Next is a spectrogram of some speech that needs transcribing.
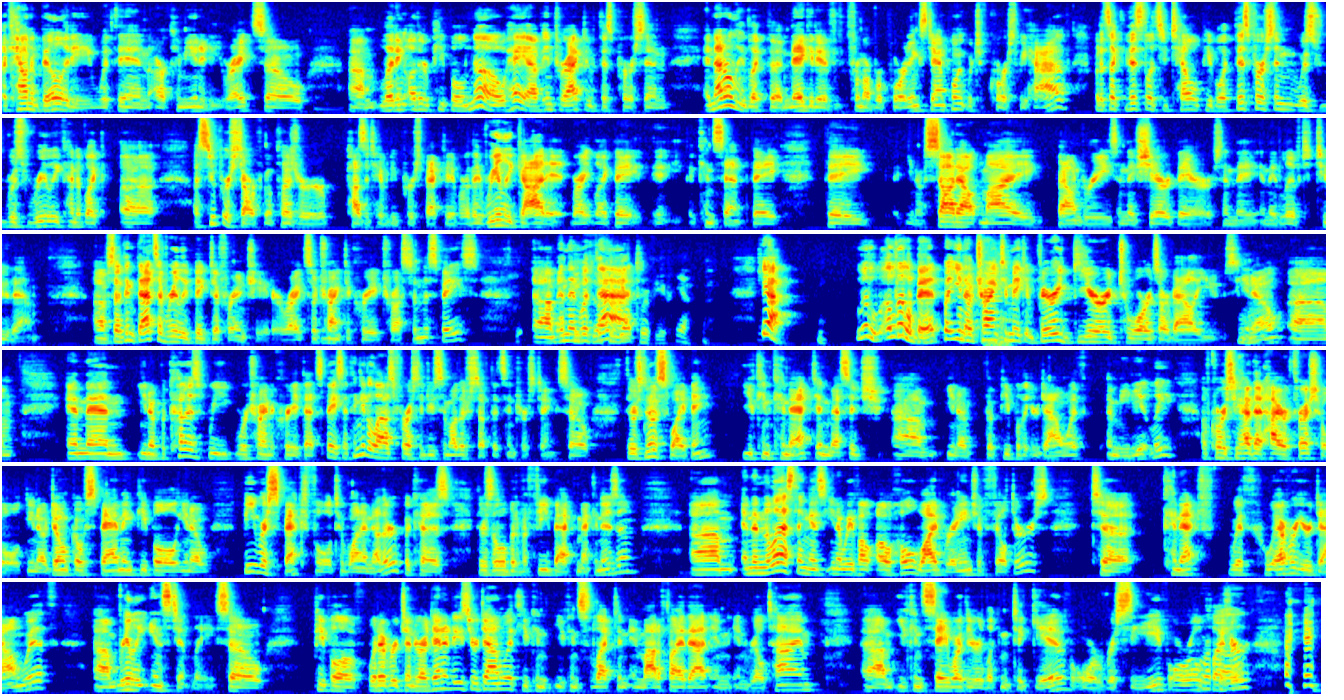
accountability within our community right? So um, letting other people know hey i've interacted with this person. And not only like the negative from a reporting standpoint which of course we have but it's like this lets you tell people like this person was was really kind of like uh, a superstar from a pleasure positivity perspective or they really got it right? Like they consent. They they you know sought out my boundaries and they shared theirs and they and they lived to them. Um, so i think that's a really big differentiator right? So trying to create trust in the space um, and then with that review. Yeah. yeah little a little bit but you know trying to make it very geared towards our values you Mhm. know um, and then you know because we we're trying to create that space i think it allows for us to do some other stuff that's interesting so there's no swiping you can connect and message um, you know the people that you're down with immediately of course you have that higher threshold you know don't go spamming people you know be respectful to one another because there's a little bit of a feedback mechanism um, and then the last thing is you know we have a, a whole wide range of filters to connect with whoever you're down with um, really instantly. So people of whatever gender identities you're down with you can you can select and, and modify that in, in real time. Um, you can say whether you're looking to give or receive oral Or pleasure.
